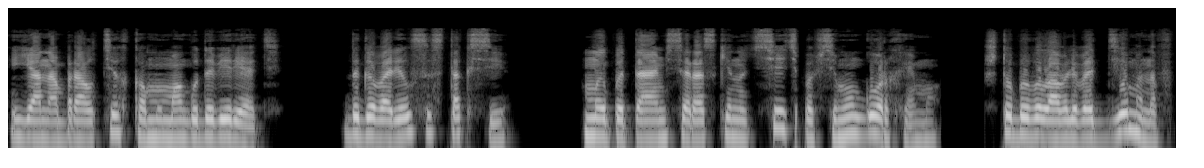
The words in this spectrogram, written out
Я набрал тех, кому могу доверять. Договорился с такси. Мы пытаемся раскинуть сеть по всему Горхейму, чтобы вылавливать демонов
